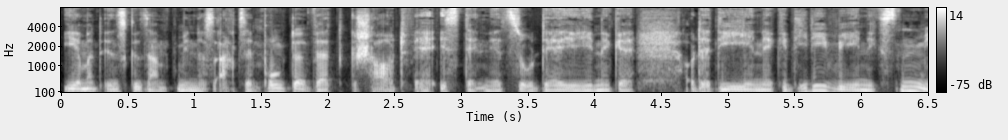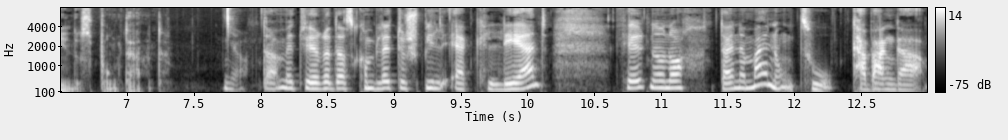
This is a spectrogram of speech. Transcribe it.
jemand insgesamt minus 18 Punkte, wird geschaut, wer ist denn jetzt so derjenige oder diejenige, die die wenigsten Minuspunkte hat. Ja, damit wäre das komplette Spiel erklärt fehlt nur noch deine Meinung zu Kabanga.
